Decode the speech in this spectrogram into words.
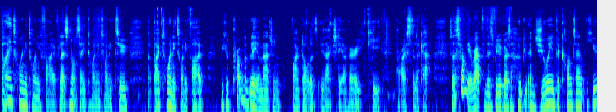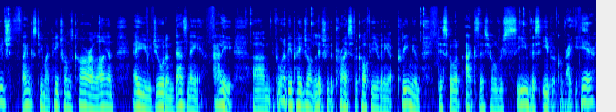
by 2025. Let's not say 2022, but by 2025, we could probably imagine $5 is actually a very key price to look at. So that's probably a wrap for this video, guys. I hope you enjoyed the content. Huge thanks to my patrons, Cara, Lion, AU, Jordan, Dasney, Ali. Um, if you want to be a patron, literally the price for coffee, you're going to get premium Discord access. You'll receive this ebook right here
